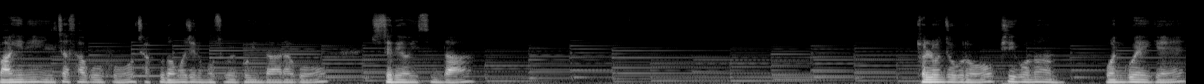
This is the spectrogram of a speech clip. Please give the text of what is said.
망인이 1차 사고 후 자꾸 넘어지는 모습을 보인다라고 기재되어 있습니다. 결론적으로 피고는 원고에게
